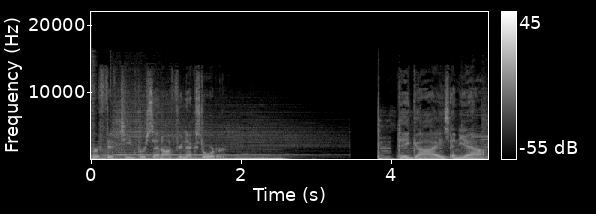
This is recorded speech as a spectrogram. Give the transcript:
for 15% off your next order. Hey guys, and yeah,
